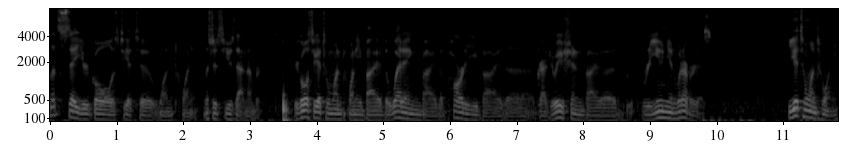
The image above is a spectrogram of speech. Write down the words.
let's say your goal is to get to 120. Let's just use that number. Your goal is to get to 120 by the wedding, by the party, by the graduation, by the reunion, whatever it is. You get to 120.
